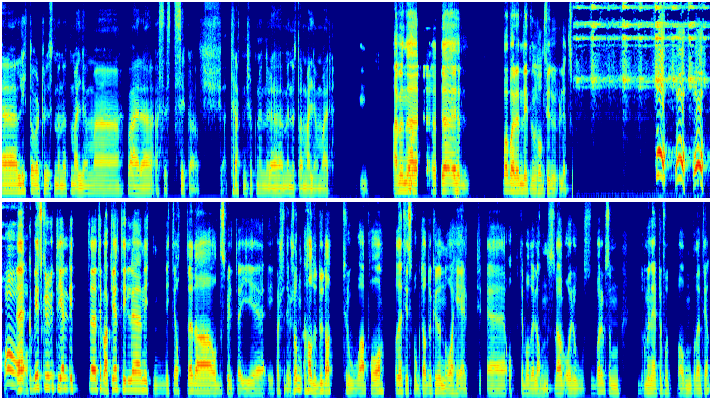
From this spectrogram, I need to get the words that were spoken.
er litt over 1000 minutter mellom uh, hver assist. Ca. 1300-1400 minutter mellom hver. Nei, men uh, det var bare en liten sånn finurlighet. Uh, vi skrur tida litt eh, tilbake til eh, 1998, da Odd spilte i, eh, i førstedivisjon. Hadde du da troa på på det tidspunktet at du kunne nå helt eh, opp til både landslag og Rosenborg, som dominerte fotballen på den tida?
